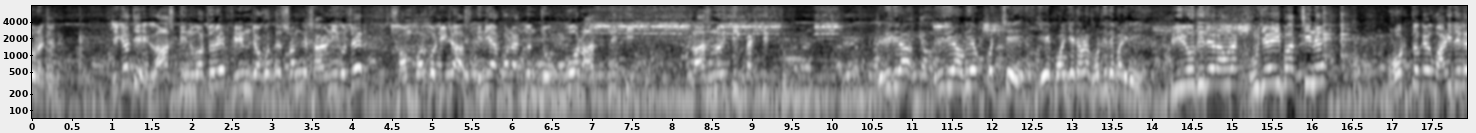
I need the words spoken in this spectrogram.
করেছেন। ঠিক আছে? লাস্ট তিন বছরে ফিল্ম জগতের সঙ্গে সায়নী ঘোষের সম্পর্ক ডিটাস তিনি এখন একজন যোগ্য রাজনীতিক রাজনৈতিক ব্যক্তিত্ব। বিরোধীরা বিরোধীরা অভিযোগ করছে যে পঞ্চায়েতে আমরা ভোট দিতে পারিনি। বিরোধীদের আমরা খুঁজেই পাচ্ছি না। ভোট তো কেউ বাড়ি থেকে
